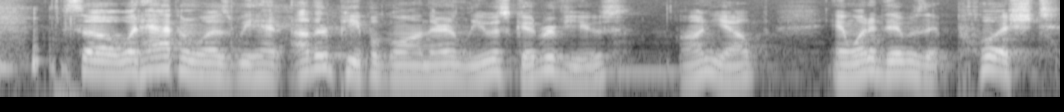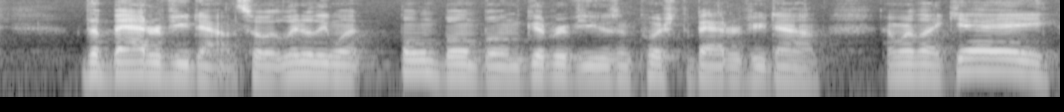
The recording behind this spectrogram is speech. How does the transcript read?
so, what happened was we had other people go on there and leave us good reviews on Yelp, and what it did was it pushed the bad review down. So it literally went boom, boom, boom, good reviews, and pushed the bad review down. And we're like, "Yay!"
